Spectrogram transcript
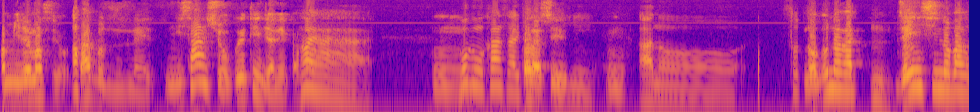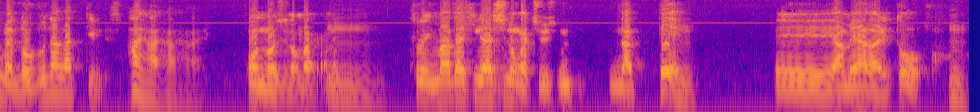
あ、見れますよ。あ多分ね、2、3週遅れてんじゃねえかな。はいはいはい。うん、僕も関西行った時に、うん、あのー、信長、うん。前身の番組は信長って言うんですよ。はいはいはいはい。本能寺の前がうね。ん。それ、今田東野が中心になって、うん。えー、雨上がりと、うん。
